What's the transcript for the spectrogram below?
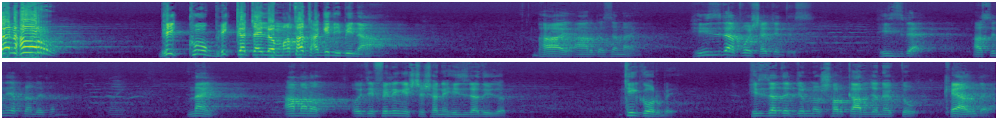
তানহার। ভিক্ষুক ভিক্ষা চাইলো মাথা থাকে নিবি না। ভাই আর কাছে নাই। হিজরা পয়সা চেতেছে হিজরা। আসেনি আপনাদের এখানে? নাই। আমানত। ওই যে ফিলিং স্টেশনে হিজরা দুইজন। কি করবে? হিজরাদের জন্য সরকার যেন একটু খেয়াল দেয়।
